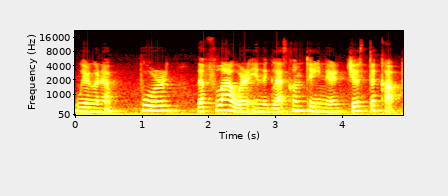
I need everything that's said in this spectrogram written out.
We are gonna pour the flour in the glass container, just a cup.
